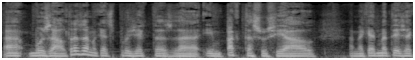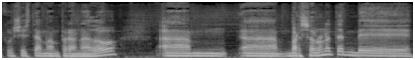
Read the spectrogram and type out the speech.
Eh, vosaltres, amb aquests projectes d'impacte social, amb aquest mateix ecosistema emprenedor, eh, eh, Barcelona també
